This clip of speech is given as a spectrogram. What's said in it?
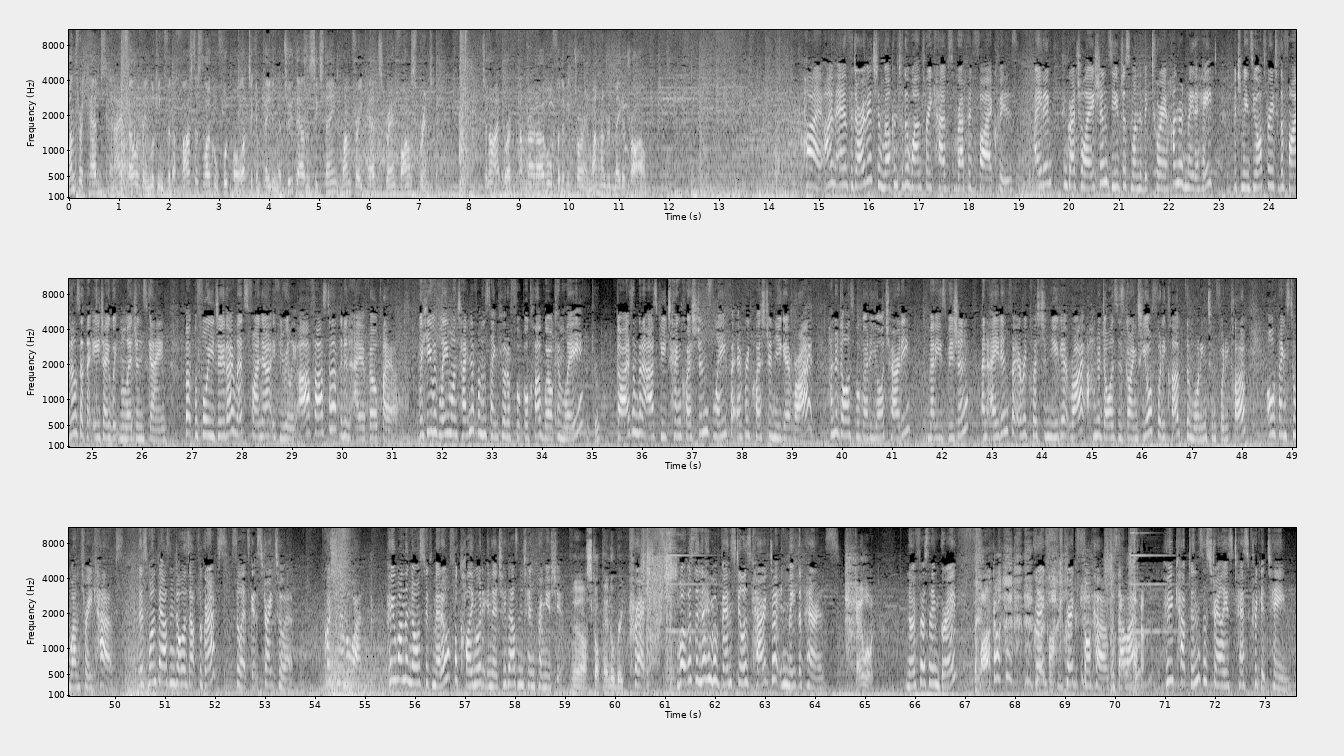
1-3 Cabs and AFL have been looking for the fastest local footballer to compete in the 2016 1-3 Cabs Grand Final Sprint. Tonight we're at Punt Road Oval for the Victorian 100 metre trial. Hi, I'm Anne Fedorovich and welcome to the 1-3 Cabs Rapid Fire Quiz. Aidan, congratulations, you've just won the Victoria 100 metre heat, which means you're through to the finals at the EJ Whitten Legends game. But before you do though, let's find out if you really are faster than an AFL player. We're here with Leigh Montagna from the St Kilda Football Club. Welcome, Leigh. Thank you. Guys, I'm going to ask you 10 questions. Leigh, for every question you get right, $100 will go to your charity, Maddie's Vision. And Aidan, for every question you get right, $100 is going to your footy club, the Mornington Footy Club, all thanks to 1-3 Cabs. There's $1,000 up for grabs, so let's get straight to it. Question number one. Who won the Norm Smith Medal for Collingwood in their 2010 Premiership? Oh, Scott Pendlebury. Correct. What was the name of Ben Stiller's character in Meet the Parents? Gaylord. No first name Greg? Parker? Greg, No. Greg Focker, was that one? Focker. Who captains Australia's Test cricket team?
